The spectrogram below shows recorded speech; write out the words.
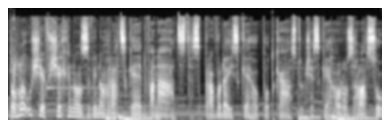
Tohle už je všechno z Vinohradské 12, z pravodajského podcastu Českého rozhlasu.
